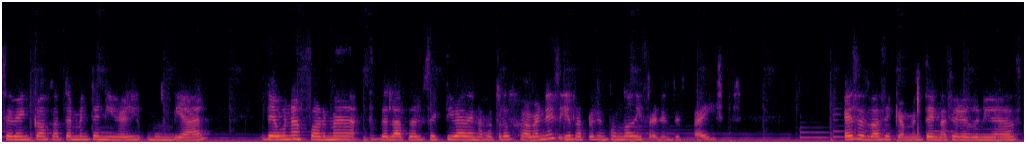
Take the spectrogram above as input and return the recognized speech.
se ven constantemente a nivel mundial de una forma desde la perspectiva de nosotros jóvenes y representando diferentes países. Eso es básicamente Naciones Unidas.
